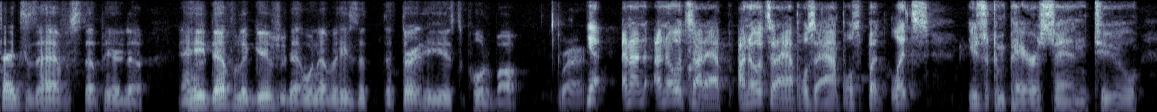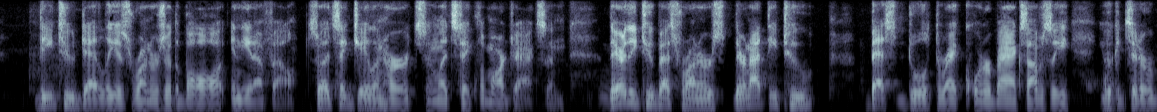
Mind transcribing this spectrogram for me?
takes is a half a step here and there, and he definitely gives you that whenever he's the, the threat he is to pull the ball. right. Yeah, and I, I know it's not app. I know it's not apples to apples, but let's use a comparison to the two deadliest runners of the ball in the NFL. So let's take Jalen Hurts and let's take Lamar Jackson. They're the two best runners. They're not the two best dual threat quarterbacks. Obviously, you would consider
